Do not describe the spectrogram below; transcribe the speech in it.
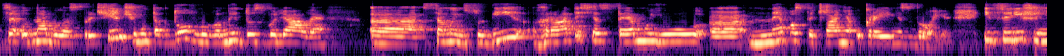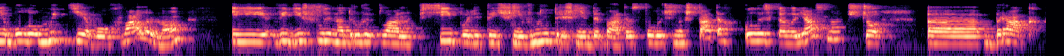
це одна була з причин, чому так довго вони дозволяли. е, Самим собі гратися з темою непостачання Україні зброї, і це рішення було миттєво ухвалено. І відійшли на другий план всі політичні внутрішні дебати в Сполучених Штатах, коли стало ясно, що брак е,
